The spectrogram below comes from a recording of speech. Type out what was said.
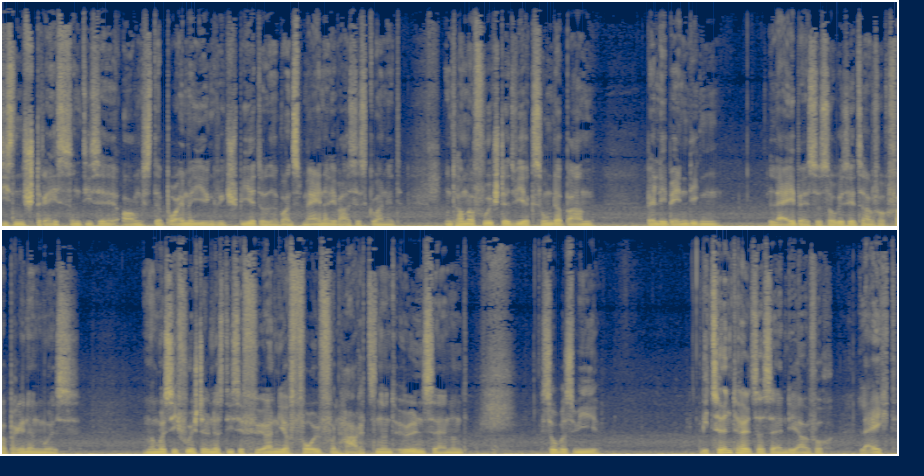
diesen Stress und diese Angst der Bäume irgendwie gespürt. Oder waren es meiner? Ich weiß es gar nicht. Und habe mir vorgestellt, wie ein gesunder Baum bei lebendigem Leibe, so sage ich es jetzt einfach, verbrennen muss. Und man muss sich vorstellen, dass diese Föhren ja voll von Harzen und Ölen sein und sowas wie, wie Zündhölzer sein, die einfach leicht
